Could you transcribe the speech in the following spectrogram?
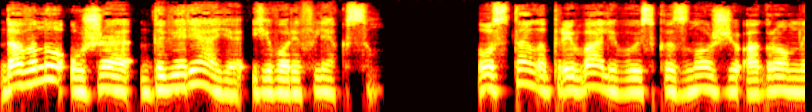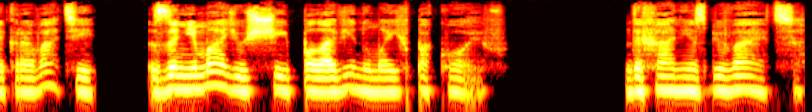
давно уже доверяя его рефлексам. Устало приваливаюсь к изножью огромной кровати, занимающей половину моих покоев. Дыхание сбивается,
